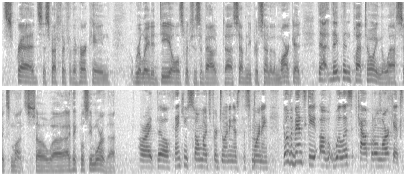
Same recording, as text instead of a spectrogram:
spreads especially for the hurricane related deals, which is about uh, 70% of the market, that they've been plateauing the last six months. So uh, I think we'll see more of that. All right, Bill, thank you so much for joining us this morning. Bill Dubinsky of Willis Capital Markets.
